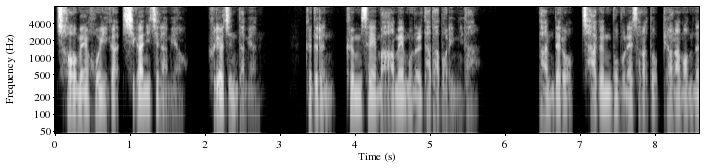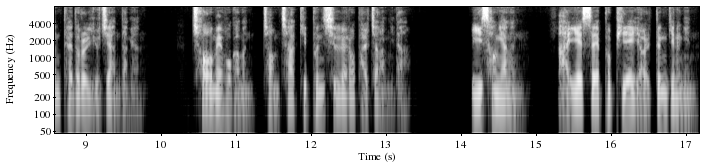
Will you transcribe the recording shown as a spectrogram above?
처음의 호의가 시간이 지나며 흐려진다면 그들은 금세 마음의 문을 닫아버립니다. 반대로 작은 부분에서라도 변함없는 태도를 유지한다면 처음의 호감은 점차 깊은 신뢰로 발전합니다. 이 성향은 ISFP의 열등 기능인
